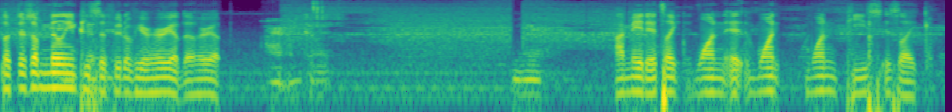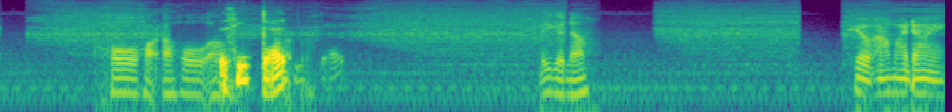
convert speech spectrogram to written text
Look, there's a million pieces of food over here. Hurry up, though. Hurry up. Alright, I'm coming. Come here. I made it. It's like one. It, one. One piece is like whole heart. A whole. Um, Is he dead? heart, bro. Are you good now? Yo, how am I dying?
